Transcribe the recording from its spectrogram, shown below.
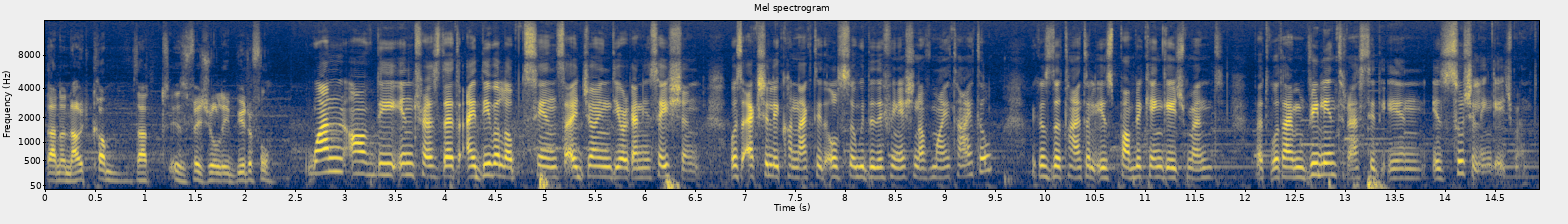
than an outcome that is visually beautiful. One of the interests that I developed since I joined the organization was actually connected also with the definition of my title, because the title is public engagement, but what I'm really interested in is social engagement.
